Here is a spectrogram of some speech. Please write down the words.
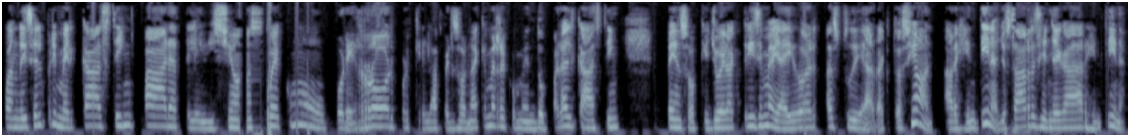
cuando hice el primer casting para televisión fue como por error, porque la persona que me recomendó para el casting pensó que yo era actriz y me había ido a, estudiar actuación a Argentina. Yo estaba recién llegada a Argentina,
